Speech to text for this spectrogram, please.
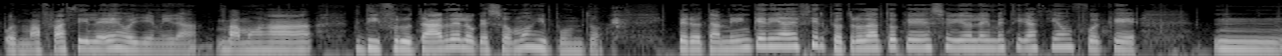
pues más fácil es, oye, mira, vamos a disfrutar de lo que somos y punto. Pero también quería decir que otro dato que se vio en la investigación fue que mm,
